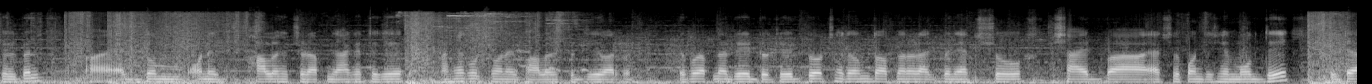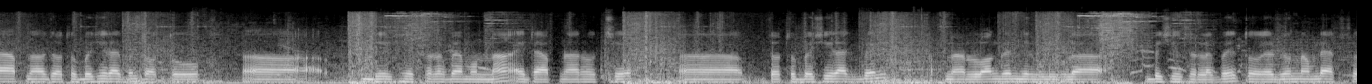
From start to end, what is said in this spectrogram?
খেলবেন। একদম অনেক ভালো হেডশট আপনি আগে থেকে আশা করছি অনেক ভালো হেডশট দিয়ে পারবেন। এরপর আপনার রেড ডট রেড ডট সাধারণত আপনারা রাখবেন একশো ষাট বা একশো পঞ্চাশের মধ্যে। এটা আপনারা যত বেশি রাখবেন, তত যে হেডশট রাখবে এমন না, এটা আপনার হচ্ছে যত বেশি রাখবেন, আপনার লং রেঞ্জের গুলিগুলা বেশি হেডশট লাগবে। তো এর জন্য আমরা একশো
